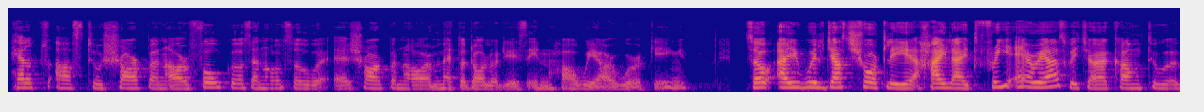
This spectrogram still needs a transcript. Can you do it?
helps us to sharpen our focus and also uh, sharpen our methodologies in how we are working. So I will just shortly highlight three areas which are come to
